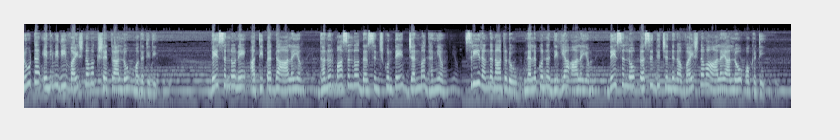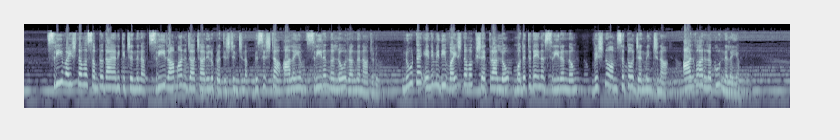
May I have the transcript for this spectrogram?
నూట ఎనిమిది వైష్ణవ క్షేత్రాల్లో మొదటిది. దేశంలోనే అతి పెద్ద ఆలయం ధనుర్మాసంలో దర్శించుకుంటే జన్మ ధన్యం. శ్రీ రంగనాథుడు నెలకొన్న దివ్య ఆలయం దేశంలో ప్రసిద్ధి చెందిన వైష్ణవ ఆలయాల్లో ఒకటి. శ్రీ వైష్ణవ సంప్రదాయానికి చెందిన శ్రీ రామానుజాచార్యులు ప్రతిష్ఠించిన విశిష్ట ఆలయం శ్రీరంగంలో రంగనాథుడు. నూట ఎనిమిది వైష్ణవ క్షేత్రాల్లో మొదటిదైన శ్రీరంగం విష్ణు అంశతో జన్మించిన ఆళ్వారులకు నిలయం.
